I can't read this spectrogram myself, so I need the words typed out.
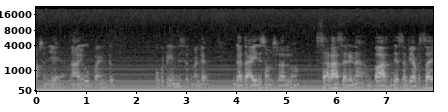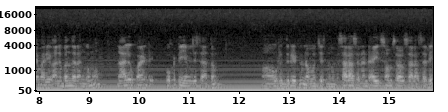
ఆప్షన్ ఏ నాలుగు పాయింట్ ఒకటి ఎనిమిది శాతం. అంటే గత ఐదు సంవత్సరాల్లో సరాసరిన భారతదేశ వ్యవసాయ మరియు అనుబంధ రంగము నాలుగు పాయింట్ ఒకటి ఎనిమిది శాతం వృద్ధి రేటును నమోదు చేసిందన్నమాట. సరాసరి అంటే ఐదు సంవత్సరాల సరాసరి.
